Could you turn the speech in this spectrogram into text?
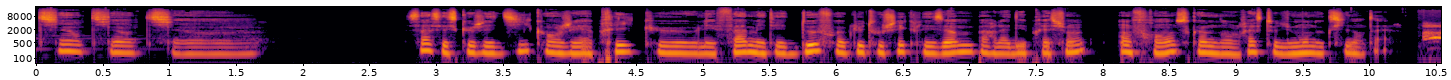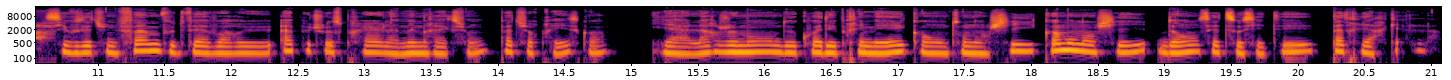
tiens, tiens, tiens. Ça, c'est ce que j'ai dit quand j'ai appris que les femmes étaient deux fois plus touchées que les hommes par la dépression, en France comme dans le reste du monde occidental. Si vous êtes une femme, vous devez avoir eu à peu de choses près la même réaction, pas de surprise quoi. Il y a largement de quoi déprimer quand on en chie comme on en chie dans cette société patriarcale.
